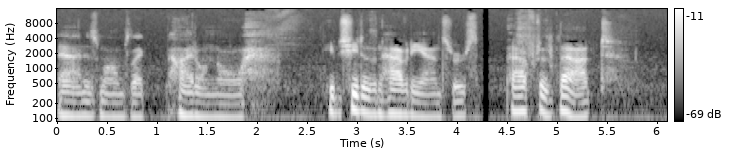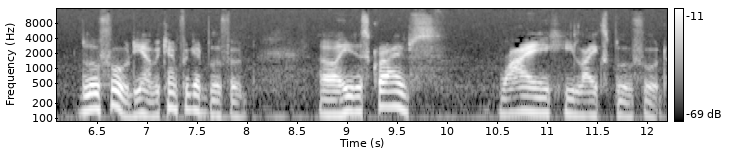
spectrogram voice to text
And his mom's like, I don't know. He, she doesn't have any answers. After that, Blue Food. Yeah, we can't forget Blue Food. Uh, he describes why he likes Blue Food.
